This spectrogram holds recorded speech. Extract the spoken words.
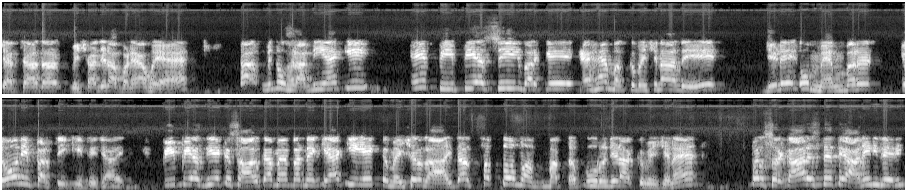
ਚਰਚਾ ਦਾ ਵਿਸ਼ਾ ਜਿਹੜਾ ਬਣਿਆ ਹੋਇਆ ਹੈ, ਤਾਂ ਮੈਨੂੰ ਹੈਰਾਨੀ ਹੈ ਕਿ ਇਹ ਪੀਪੀਐਸਸੀ ਵਰਗੇ ਅਹਿਮ ਕਮਿਸ਼ਨਾਂ ਦੇ ਜਿਹੜੇ ਉਹ ਮੈਂਬਰ ਕਿਉਂ ਨਹੀਂ ਭਰਤੀ ਕੀਤੇ ਜਾ ਰਹੇ? ਪੀਪੀਐਸ ਦੀ ਇੱਕ ਸਾਬਕਾ ਮੈਂਬਰ ਨੇ ਕਿਹਾ ਕਿ ਇਹ ਕਮਿਸ਼ਨ ਰਾਜ ਦਾ ਸਭ ਤੋਂ ਮ- ਮਹੱਤਵਪੂਰਨ ਜਿਹੜਾ ਕਮਿਸ਼ਨ ਹੈ, ਪਰ ਸਰਕਾਰ ਇਸ ਤੇ ਧਿਆਨ ਹੀ ਨਹੀਂ ਦੇ ਰਹੀ।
